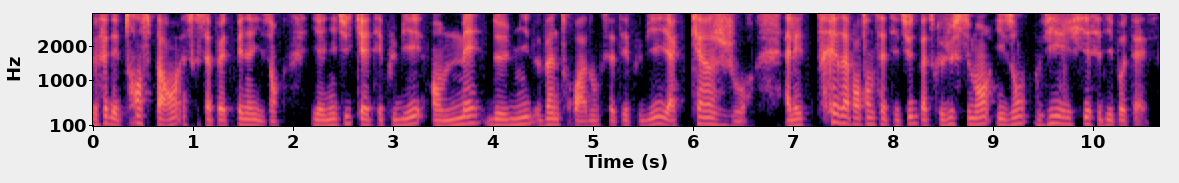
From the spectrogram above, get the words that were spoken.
le fait d'être transparent. Est-ce que ça peut être pénalisant? Il y a une étude qui a été publiée en mai 2023, donc ça a été publié il y a 15 jours. Elle est très importante cette étude parce que justement, ils ont vérifié cette hypothèse.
